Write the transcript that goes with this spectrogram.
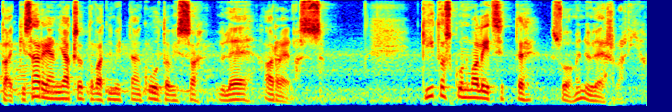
Kaikki sarjan jaksot ovat nimittäin kuultavissa Yle Areenassa. Kiitos kun valitsitte Suomen Yleisradion.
